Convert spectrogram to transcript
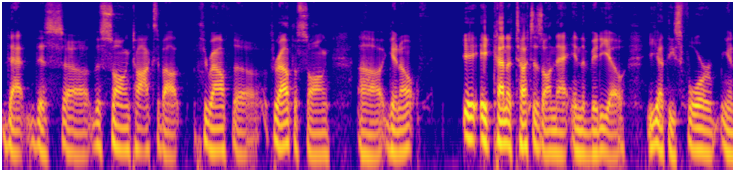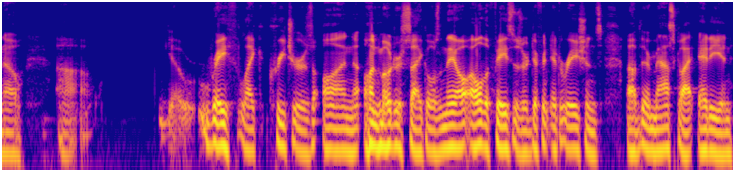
that this uh, this song talks about throughout the throughout the song. Uh, you know, it, it kind of touches on that in the video. You got these four, you know, uh, you know, wraith like creatures on on motorcycles, and they all, all the faces are different iterations of their mascot Eddie, and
